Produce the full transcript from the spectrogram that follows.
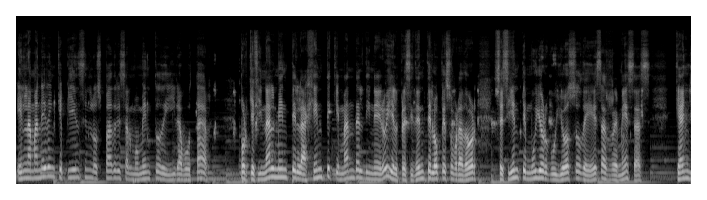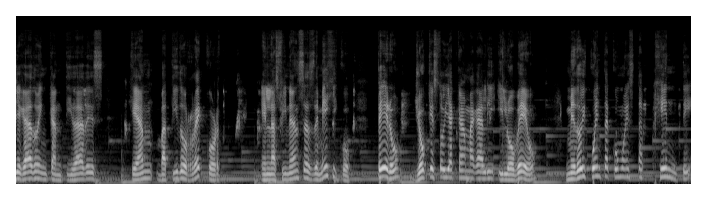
en la manera en que piensen los padres al momento de ir a votar. Porque finalmente la gente que manda el dinero y el presidente López Obrador se siente muy orgulloso de esas remesas que han llegado en cantidades que han batido récord en las finanzas de México. Pero yo que estoy acá, Magali, y lo veo, me doy cuenta cómo esta gente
